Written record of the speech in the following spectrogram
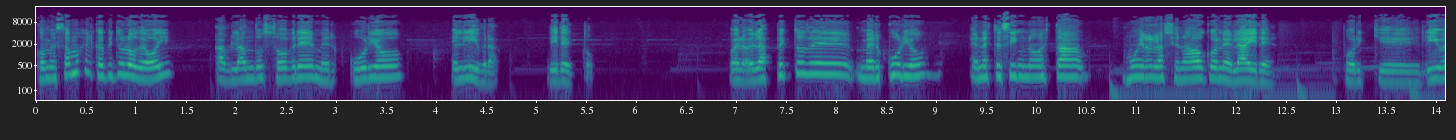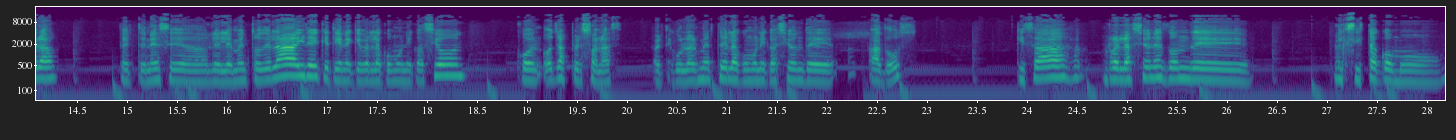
Comenzamos el capítulo de hoy hablando sobre Mercurio en Libra, directo. Bueno, el aspecto de Mercurio en este signo está muy relacionado con el aire, porque Libra pertenece al elemento del aire que tiene que ver la comunicación con otras personas, particularmente la comunicación de A2. Quizás relaciones donde exista como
